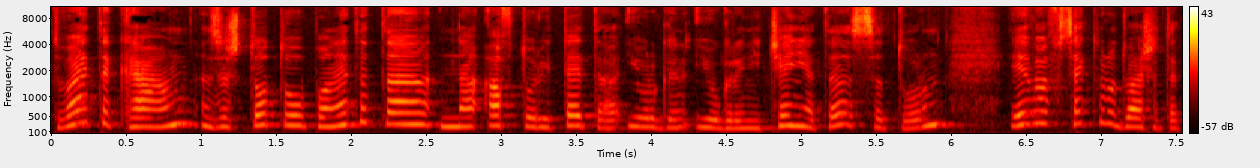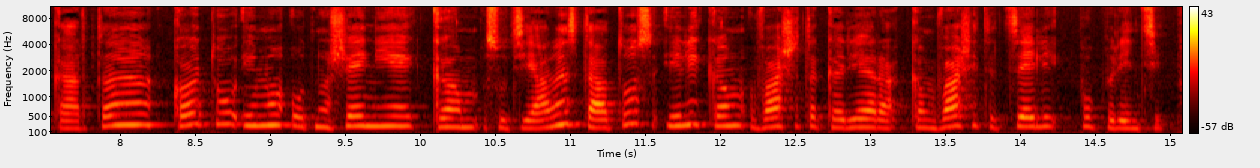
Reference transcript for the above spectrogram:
Това е така, защото планетата на авторитета и ограниченията, Сатурн, е в сектор от вашата карта, който има отношение към социален статус или към вашата кариера, към вашите цели по принцип.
